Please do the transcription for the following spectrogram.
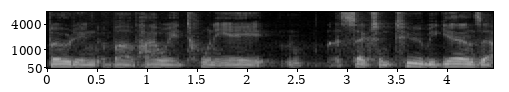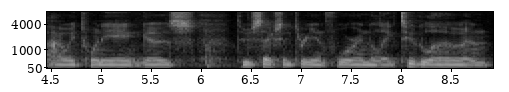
boating above Highway 28. Section 2 begins at Highway 28 and goes through Section 3 and 4 into Lake Tugaloo. And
